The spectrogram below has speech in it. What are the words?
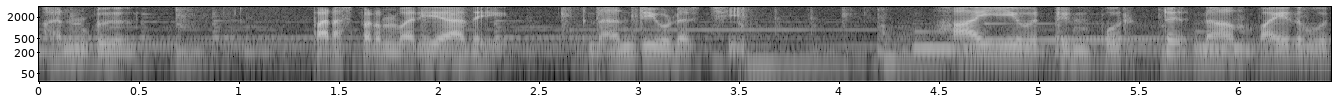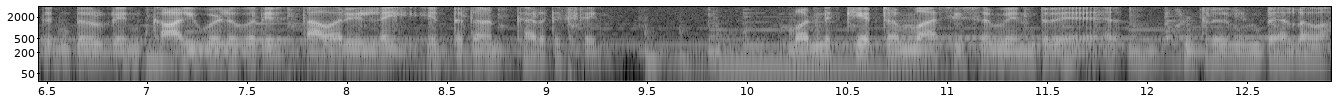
அன்பு பரஸ்பரம் மரியாதை நன்றியுணர்ச்சி ஆகியவற்றின் பொருட்டு நாம் வயது முதிர்ந்தவர்களின் கால் விழுவதில் தவறில்லை என்று நான் கருதுகிறேன். மண்ணுக்கேற்ற மாசிசம் என்று ஒன்று உண்டு அல்லவா?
